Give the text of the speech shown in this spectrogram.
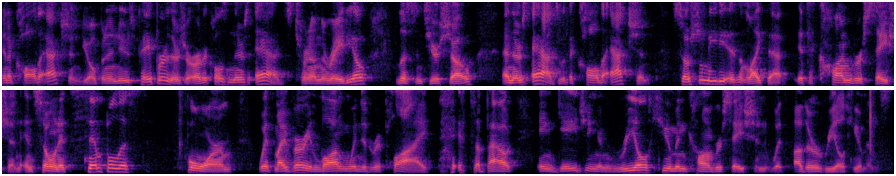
in a call to action. You open a newspaper, there's your articles, and there's ads. Turn on the radio, listen to your show, and there's ads with a call to action. Social media isn't like that. It's a conversation. And so, in its simplest form, with my very long winded reply, it's about engaging in real human conversation with other real humans.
